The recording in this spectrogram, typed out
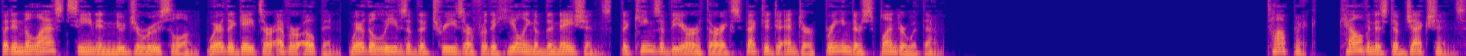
But in the last scene in New Jerusalem, where the gates are ever open, where the leaves of the trees are for the healing of the nations, the kings of the earth are expected to enter, bringing their splendor with them. Calvinist objections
